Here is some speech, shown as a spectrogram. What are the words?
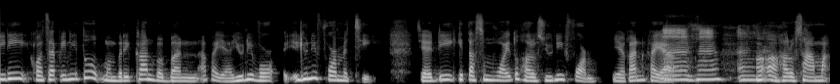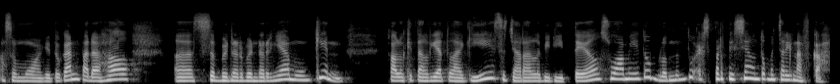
ini konsep ini tuh memberikan beban apa ya unifor- uniformity. Jadi kita semua itu harus uniform, ya kan kayak Mhm, mhm. Heeh, harus sama semua gitu kan. Padahal eh, sebenar-benarnya mungkin kalau kita lihat lagi secara lebih detail, suami itu belum tentu ekspertisnya untuk mencari nafkah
